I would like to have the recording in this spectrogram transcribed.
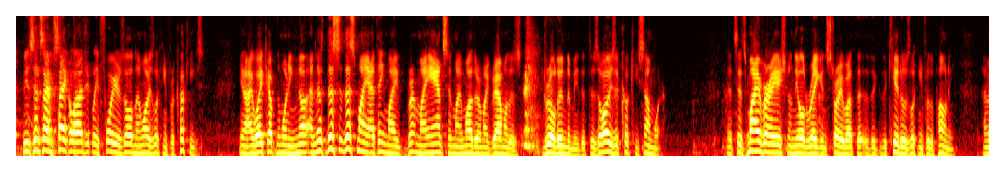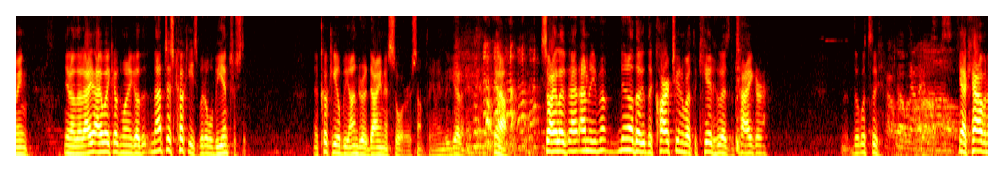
since I'm psychologically four years old and I'm always looking for cookies, you know, I wake up in the morning, no, and this, this, this my, I think my, my aunts and my mother and my grandmothers drilled into me that there's always a cookie somewhere. It's, it's my variation on the old Reagan story about the, the, the kid who was looking for the pony. I mean, you know, that I, I wake up in the morning and go, not just cookies, but it will be interesting. The cookie will be under a dinosaur or something. I mean, you gotta, you know. So I live, I I don't even, you know the, the cartoon about the kid who has the tiger? The, what's the? Yeah, Calvin,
